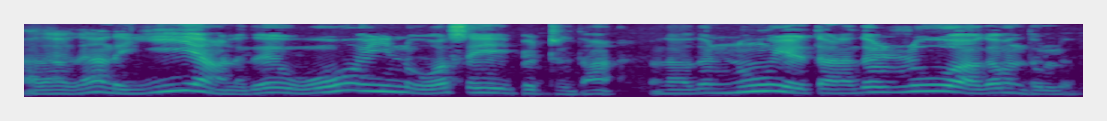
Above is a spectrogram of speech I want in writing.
அதாவது அந்த ஈ ஆனது ஓவின் ஓசையை பெற்று தான் அதாவது நூ எழுத்தானது ழூ ஆக வந்துள்ளது.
